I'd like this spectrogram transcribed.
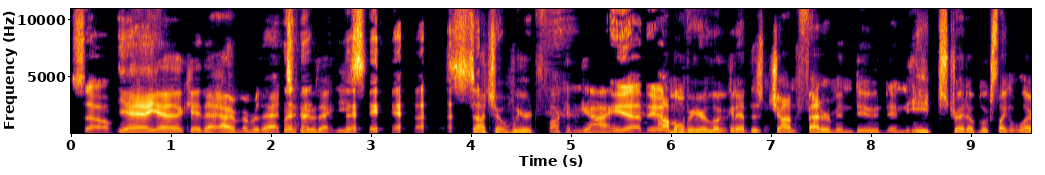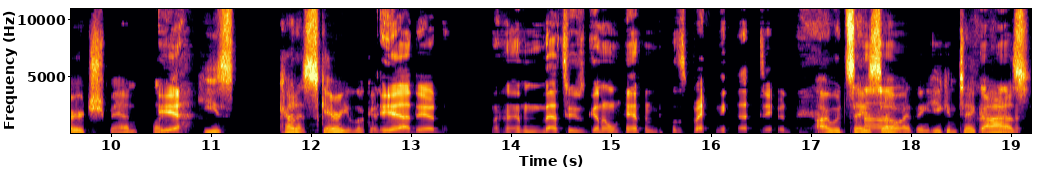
So Yeah, yeah, okay. That I remember that too. That he's such a weird fucking guy. Yeah, dude. I'm over here looking at this John Fetterman dude, and he straight up looks like Lurch, man. Like, Yeah. he's kind of scary looking. Yeah, dude. And that's who's gonna win in Pennsylvania, dude. I would say so. Um, I think he can take Oz.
